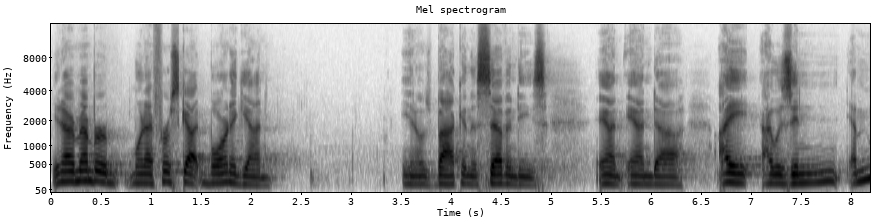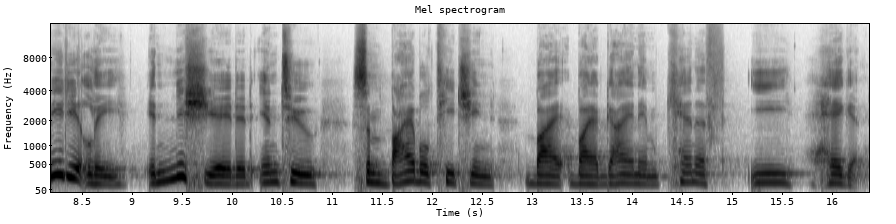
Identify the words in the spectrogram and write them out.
You know, I remember when I first got born again, you know, it was back in the 70s, and, and uh, I, I was in, immediately initiated into some Bible teaching by, by a guy named Kenneth E. Hagin.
